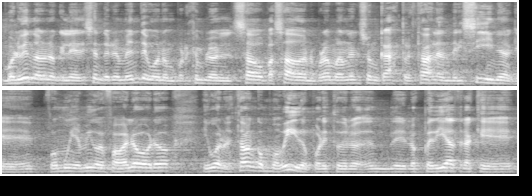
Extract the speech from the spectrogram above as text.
Volviendo a lo que le decía anteriormente, bueno, por ejemplo, el sábado pasado en el programa de Nelson Castro estaba la Andricina, que fue muy amigo de Favaloro, y bueno, estaban conmovidos por esto de, los pediatras que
